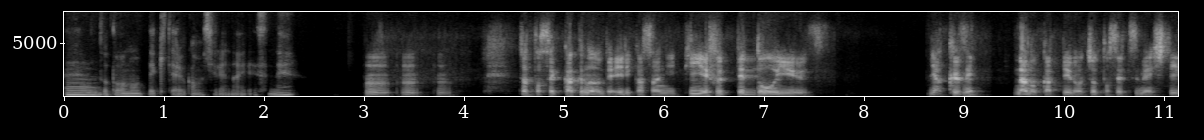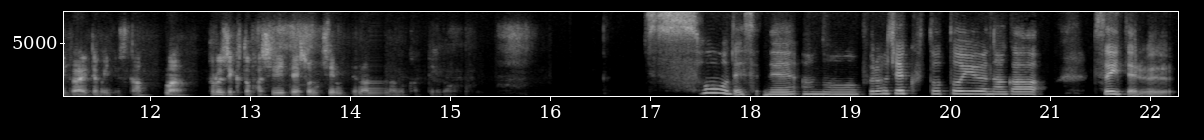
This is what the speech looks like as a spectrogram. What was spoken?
整ってきてるかもしれないですね。うんうんうん。ちょっとせっかくなのでエリカさんに PF ってどういう役目なのかっていうのをちょっと説明していただいてもいいですか？まあ、プロジェクトファシリテーションチームって何なのかっていうのを。そうですね。あの、プロジェクトという名がついてる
